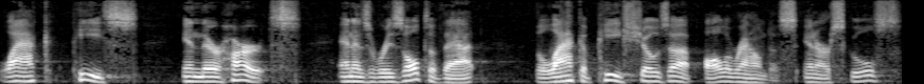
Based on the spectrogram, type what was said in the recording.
lack peace in their hearts. And as a result of that, the lack of peace shows up all around us in our schools,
